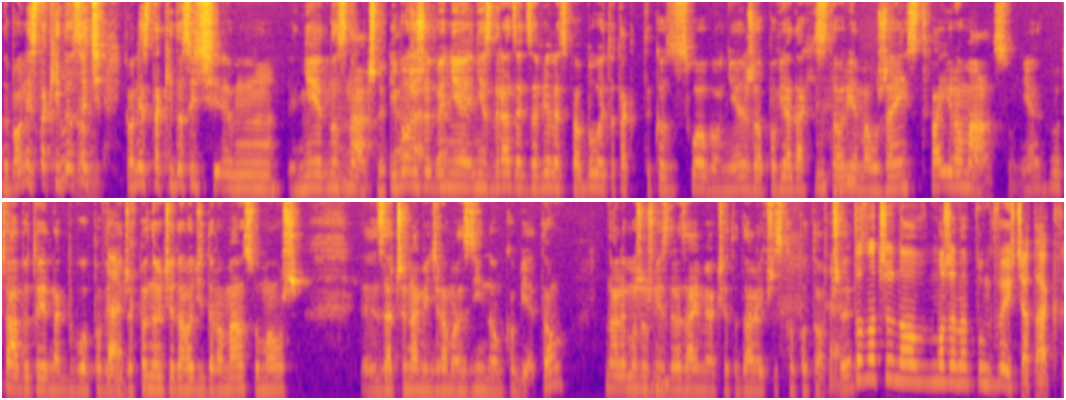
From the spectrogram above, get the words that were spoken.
No bo on jest taki dosyć, on jest taki dosyć um, niejednoznaczny. I może, żeby nie, nie zdradzać za wiele z fabuły, to tak tylko słowo, nie? Że opowiada historię mhm. małżeństwa i romansu, nie? No, trzeba by to jednak by było powiedzieć, tak. że w pewnym momencie dochodzi do romansu, mąż y, zaczyna mieć romans z inną kobietą. No ale może już nie mhm. zdradzajmy, jak się to dalej wszystko potoczy. Tak. To znaczy, no możemy punkt wyjścia, tak?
